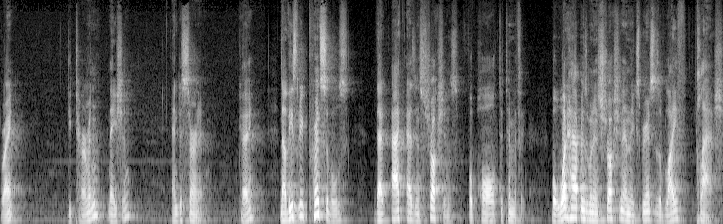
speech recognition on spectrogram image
right? Determination, and discerning. Okay? Now, these three principles that act as instructions for Paul to Timothy. But what happens when instruction and the experiences of life clash?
